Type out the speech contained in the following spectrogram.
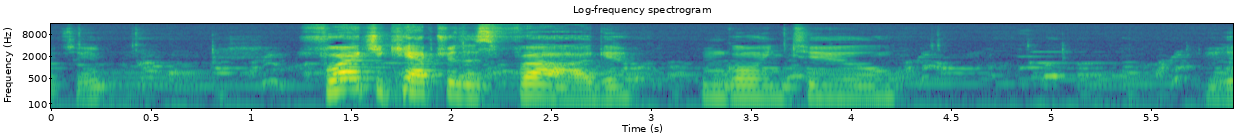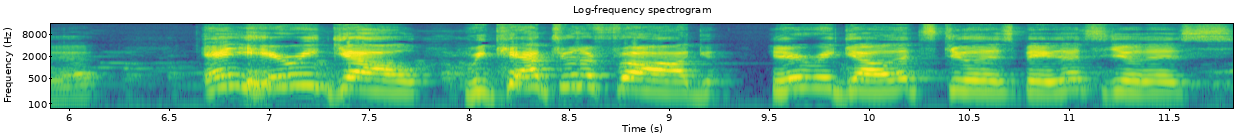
Okay, Before I actually capture this frog, I'm going to that. And here we go! We captured the frog! Here we go, let's do this, baby, let's do this.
